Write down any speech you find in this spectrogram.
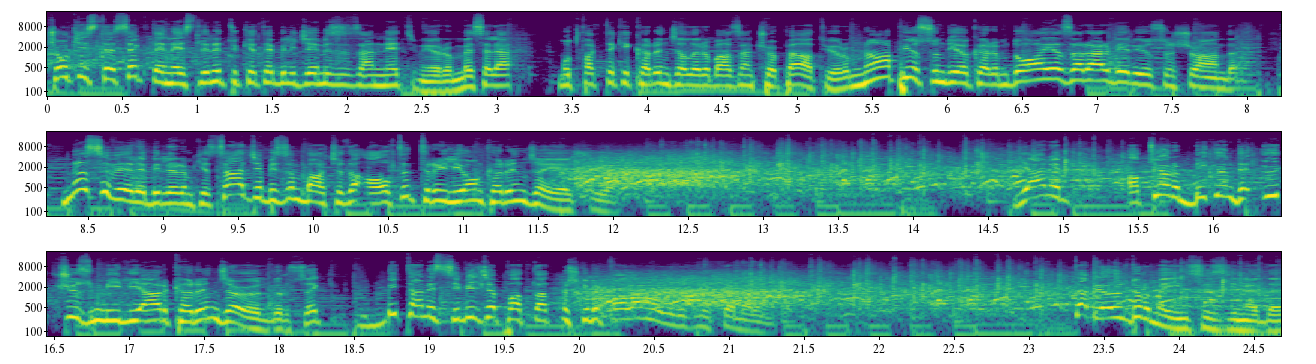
çok istesek de neslini tüketebileceğimizi zannetmiyorum. Mesela mutfaktaki karıncaları bazen çöpe atıyorum. Ne yapıyorsun diyor karım. Doğaya zarar veriyorsun şu anda. Nasıl verebilirim ki? Sadece bizim bahçede 6 trilyon karınca yaşıyor. Yani atıyorum bir günde 300 milyar karınca öldürsek bir tane sivilce patlatmış gibi falan oluruz muhtemelen. Tabii öldürmeyin siz yine de.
